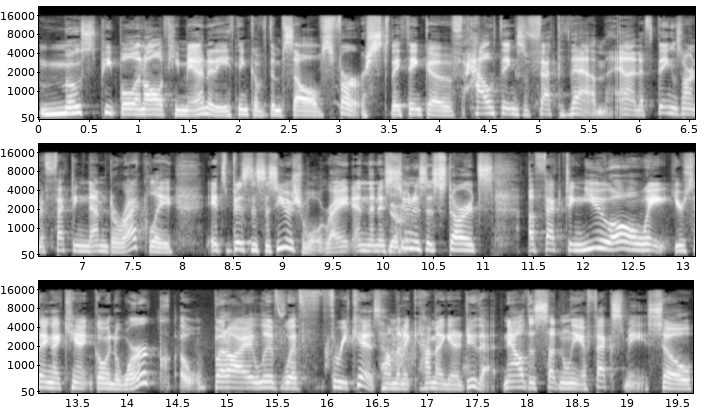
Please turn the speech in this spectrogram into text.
most people in all of humanity think of themselves first. They think of how things affect them. And if things aren't affecting them directly, it's business as usual, right? And then as Yeah. soon as it starts affecting you, oh, wait, you're saying I can't go into work, oh, but I live with three kids. How am I, how am I going to do that? Now this suddenly affects me. So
